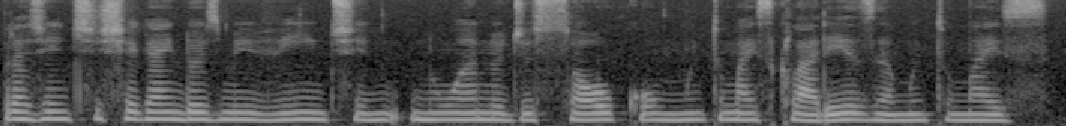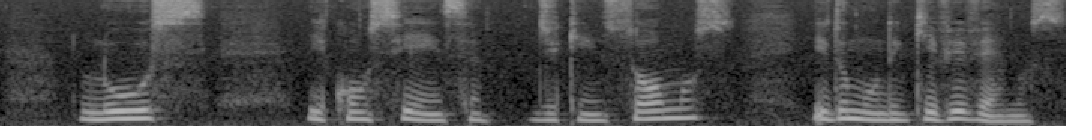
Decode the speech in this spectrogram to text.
Para a gente chegar em 2020, no ano de sol, com muito mais clareza, muito mais luz e consciência de quem somos e do mundo em que vivemos.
